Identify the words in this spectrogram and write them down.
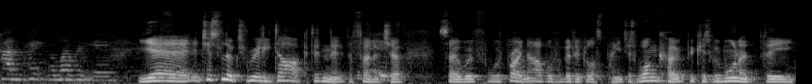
hand paint them, haven't you? Yeah, it just looks really dark, didn't it, the furniture? is. So we've we've brightened it up with a bit of gloss paint, just one coat because we wanted the,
